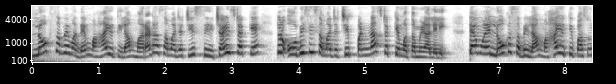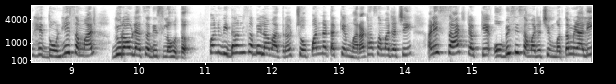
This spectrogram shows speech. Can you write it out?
लोकसभेमध्ये महायुतीला मराठा समाजाची सेहेचाळीस टक्के तर ओबीसी समाजाची पन्नास टक्के मतं मिळालेली. त्यामुळे लोकसभेला महायुतीपासून हे दोन्ही समाज दुरावल्याचं दिसलं होतं. पण विधानसभेला मात्र चोपन्न टक्के मराठा समाजाची आणि साठ टक्के ओबीसी समाजाची मतं मिळाली.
